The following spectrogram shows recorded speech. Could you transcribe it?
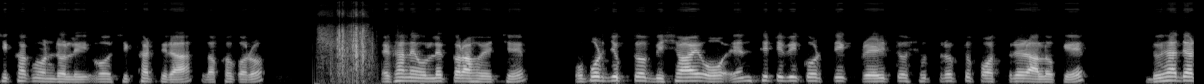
শিক্ষক মণ্ডলী ও শিক্ষার্থীরা লক্ষ্য করো। এখানে উল্লেখ করা হয়েছে উপর্যুক্ত বিষয় ও এনসিটিভি কর্তৃক প্রেরিত সূত্রোক্ত পত্রের আলোকে দুই হাজার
